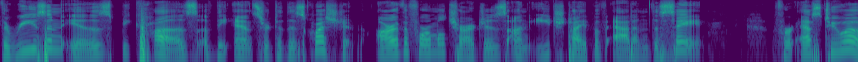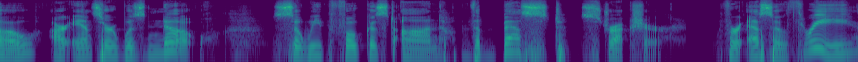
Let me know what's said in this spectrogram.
The reason is because of the answer to this question. Are the formal charges on each type of atom the same? For S2O, our answer was no. So we focused on the best structure. For SO3,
